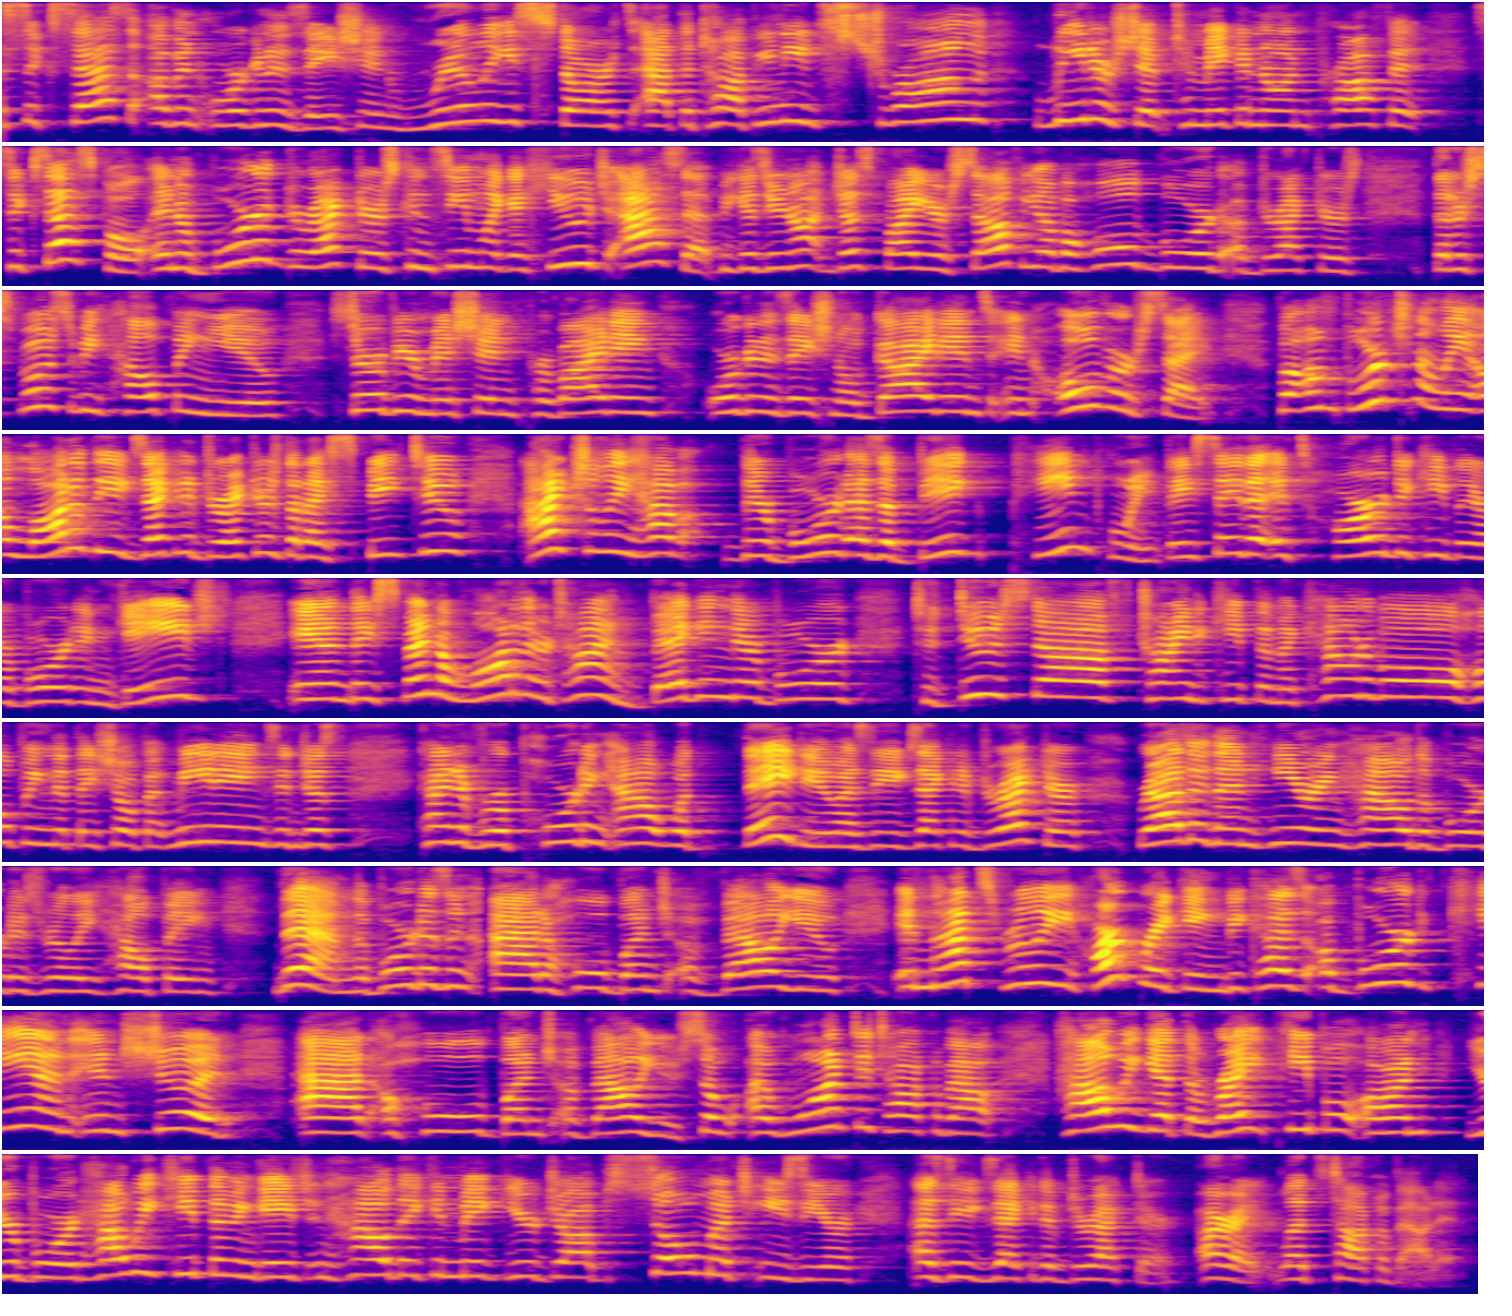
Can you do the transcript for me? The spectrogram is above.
the success of an organization really starts at the top. You need strong leadership to make a nonprofit successful. And a board of directors can seem like a huge asset because you're not just by yourself, you have a whole board of directors that are supposed to be helping you serve your mission, providing organizational guidance and oversight. But unfortunately, a lot of the executive directors that I speak to actually have their board as a big pain point. They say that it's hard to keep their board engaged and they spend a lot of their time begging their board to do stuff, trying to keep them accountable, hoping that they show up at meetings and just kind of reporting out what they do as the executive director rather than hearing how the board is really helping them. The board doesn't add a whole bunch of value, and that's really heartbreaking because a board can and should add a whole bunch of value. So, I want to talk about how we get the right people on your board, how we keep them engaged, and how they can make your job so much easier as the executive director. All right, let's talk about it.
